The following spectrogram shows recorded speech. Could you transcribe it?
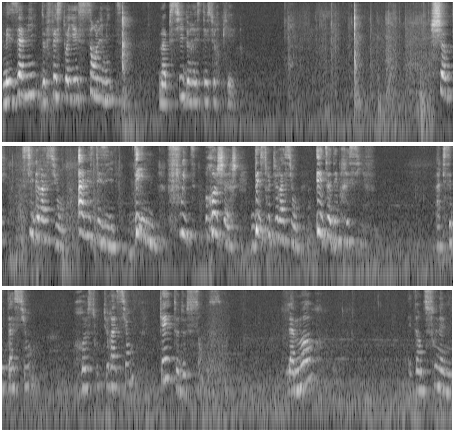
mes amis de festoyer sans limite, ma psy de rester sur pied. Choc, sidération, anesthésie, déni, fuite, recherche, déstructuration, état dépressif, acceptation, restructuration, quête de sens. La mort est un tsunami.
